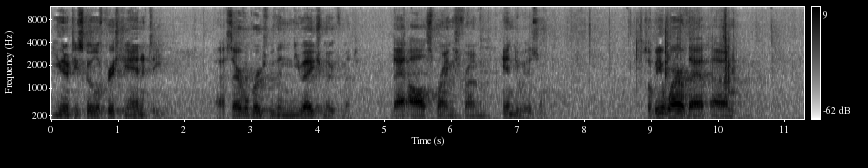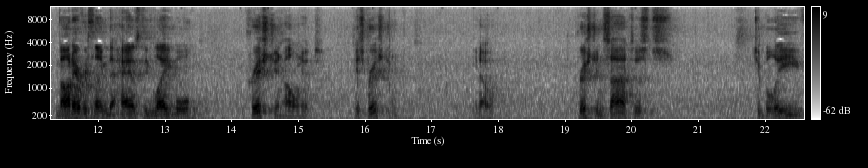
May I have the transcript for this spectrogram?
Unity School of Christianity, uh, several groups within the New Age movement, that all springs from Hinduism. So be aware of that. Um, not everything that has the label Christian on it is Christian. You know, Christian scientists, to believe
